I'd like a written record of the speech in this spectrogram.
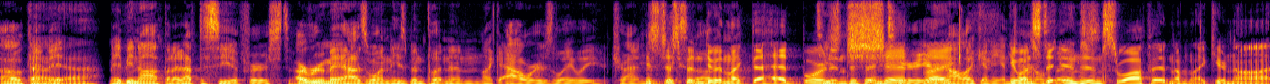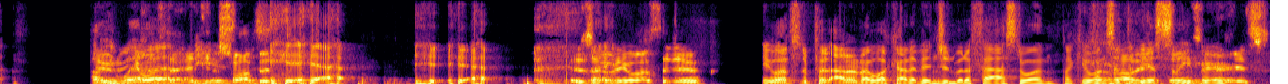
Oh, okay, Oh, may- yeah. maybe not, but I'd have to see it first. Our roommate has one. He's been putting in like hours lately trying. He's to just fix it been up. doing like the headboard He's and just shit. interior, like, not like any. he wants to things. engine swap it, and I'm like, you're not. Oh, he Dude, he will. wants uh, to engine swap this. it. yeah, yeah. Is that what he wants to do? He wants to put I don't know what kind of engine, but a fast one. Like he wants it to be a sleeper. It's,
